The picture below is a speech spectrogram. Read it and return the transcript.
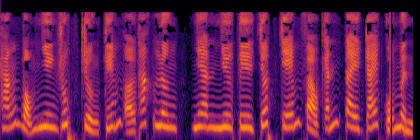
Hắn bỗng nhiên rút trường kiếm ở thắt lưng, nhanh như tia chớp chém vào cánh tay trái của mình,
